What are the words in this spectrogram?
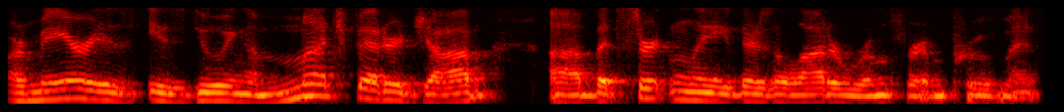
our mayor is is doing a much better job, uh, but certainly there's a lot of room for improvement.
